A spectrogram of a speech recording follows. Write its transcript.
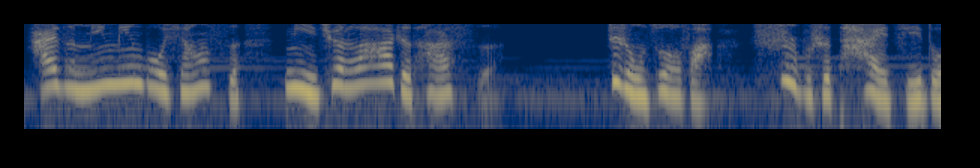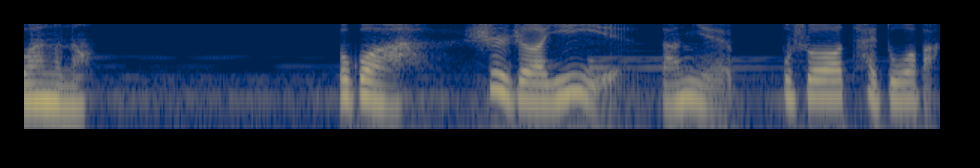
孩子明明不想死，你却拉着他死，这种做法是不是太极端了呢？不过啊。逝者已矣，咱也不说太多吧。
